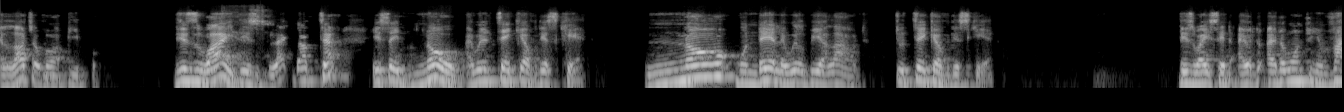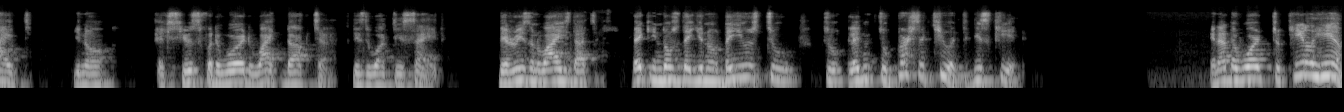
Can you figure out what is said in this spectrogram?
a lot of our people. This is why yes. this black doctor he said no i will take care of this kid. No mundele will be allowed to take care of this kid. This is why he said i, I don't want to invite you know excuse for the word white doctor. This is what he said. The reason why is that back in those days, you know, they used to to to persecute this kid. In other words, to kill him.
